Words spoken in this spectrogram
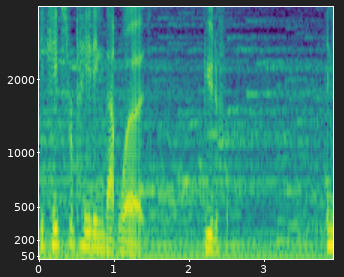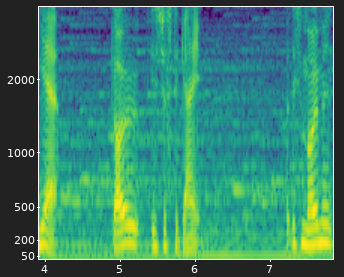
He keeps repeating that word beautiful. And yeah, Go is just a game. But this moment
